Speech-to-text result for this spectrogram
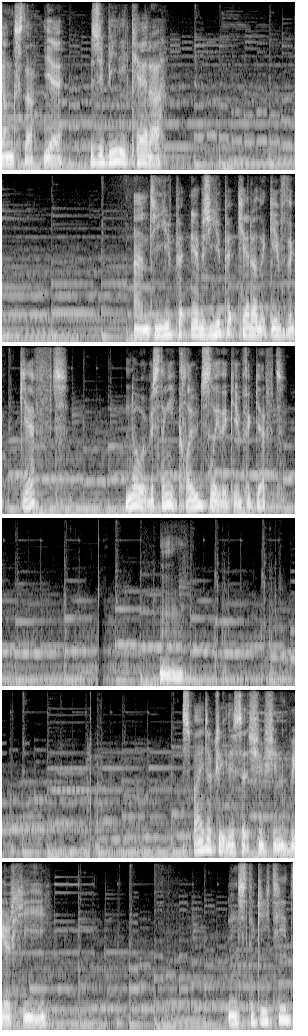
Youngster, yeah. Zubiri Kera. And Yupik, it was Yupik Kera that gave the gift? No, it was Thingy Cloudsley that gave the gift. Hmm. Spider created a situation where he instigated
